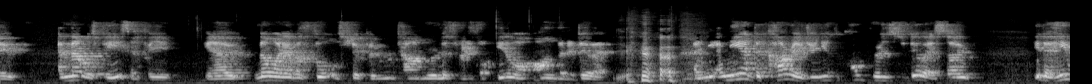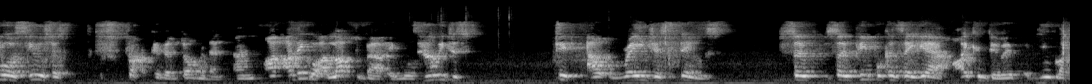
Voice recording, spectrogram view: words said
can do. And that was Pietersen for you. You know, no one ever thought of stripping Tom Rulith and thought, you know what, I'm going to do it. And, he- and he had the courage and he had the confidence to do it. So, you know, he was, he was just destructive and dominant. And I, I think what I loved about him was how he just, did outrageous things. So so people can say, yeah, I can do it, but you guys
